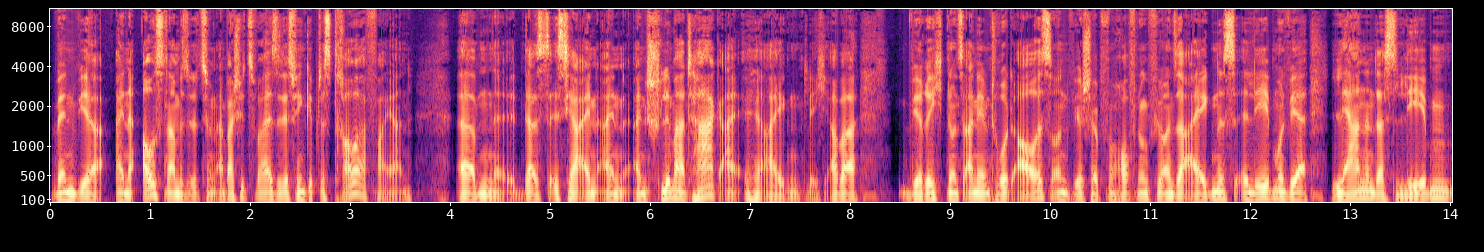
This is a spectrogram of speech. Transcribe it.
wenn wir eine Ausnahmesituation, beispielsweise, deswegen gibt es Trauerfeiern. Ähm, das ist ja ein, ein, ein schlimmer Tag ei- eigentlich, aber wir richten uns an dem Tod aus und wir schöpfen Hoffnung für unser eigenes Leben und wir lernen das Leben,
